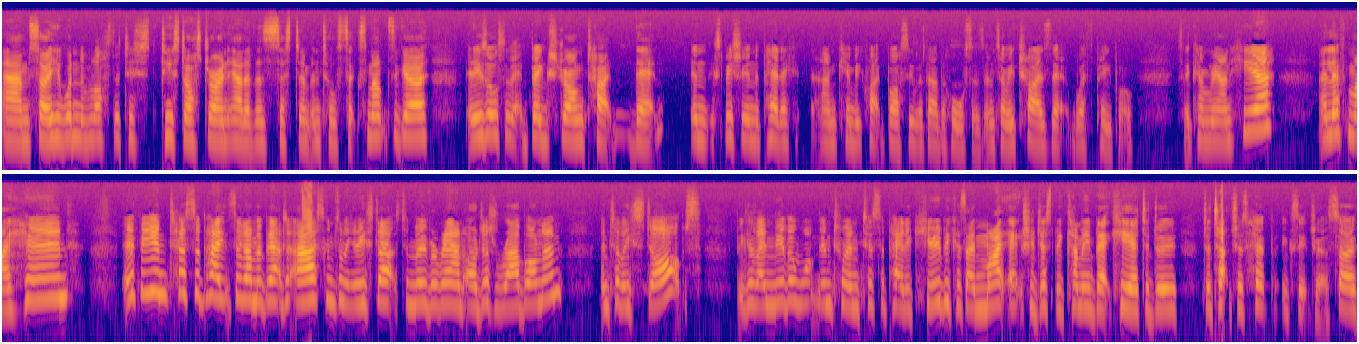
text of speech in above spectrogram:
um, so he wouldn't have lost the testosterone out of his system until six months ago. And he's also that big, strong type that, in, especially in the paddock, um, can be quite bossy with other horses. And so he tries that with people. So come around here, I lift my hand. If he anticipates that I'm about to ask him something and he starts to move around, I'll just rub on him until he stops because I never want them to anticipate a cue because I might actually just be coming back here to do to touch his hip, etc. So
